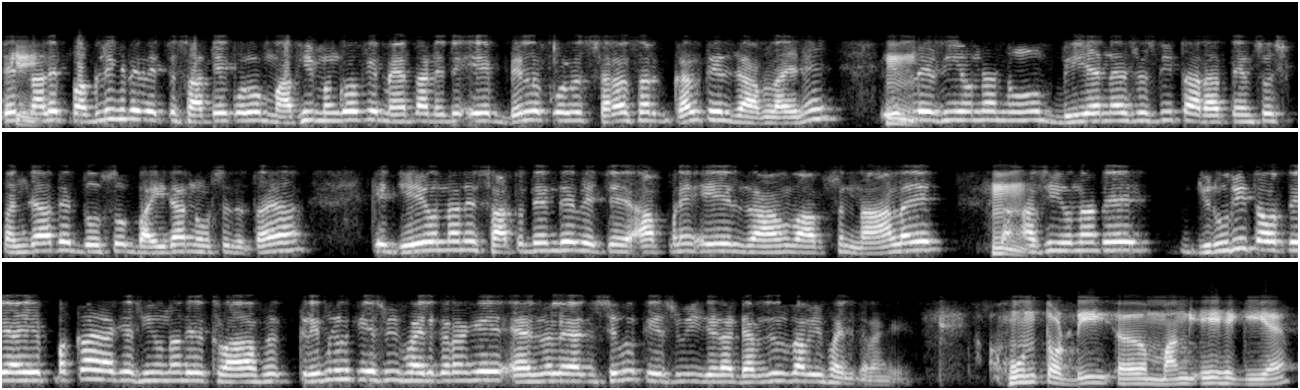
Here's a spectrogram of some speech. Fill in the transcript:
ਤੇ ਨਾਲੇ ਪਬਲਿਕ ਦੇ ਵਿੱਚ ਸਾਡੇ ਕੋਲੋਂ ਮਾਫੀ ਮੰਗੋ ਕਿ ਮੈਂ ਤੁਹਾਡੇ ਤੇ ਇਹ ਬਿਲਕੁਲ ਸਰਾਸਰ ਗਲਤ ਇਲਜ਼ਾਮ ਲਾਏ ਨੇ। ਇਸ। ਲਈ ਅਸੀਂ ਉਹਨਾਂ ਨੂੰ ਬੀਐਨਐਸਐਸ ਦੀ ਧਾਰਾ 356 ਤੇ 222 ਦਾ ਨੋਟਿਸ ਦਿੱਤਾ ਆ ਕਿ ਜੇ ਉਹਨਾਂ ਨੇ 7 ਦਿਨ ਦੇ ਵਿੱਚ ਆਪਣੇ ਇਹ ਇਲਜ਼ਾਮ ਵਾਪਸ ਨਾ ਲਏ ਤਾਂ ਅਸੀਂ ਉਹਨਾਂ ਤੇ ਜ਼ਰੂਰੀ ਤੌਰ ਤੇ ਇਹ ਪੱਕਾ ਆ ਕਿ ਅਸੀਂ ਉਹਨਾਂ ਦੇ ਖਿਲਾਫ ਕ੍ਰਿਮੀਨਲ ਕੇਸ ਵੀ ਫਾਈਲ ਕਰਾਂਗੇ as well as civil case ਵੀ ਜਿਹੜਾ ਡੈਮੇਜਸ ਦਾ ਵੀ ਫਾਈਲ ਕਰਾਂਗੇ। ਹੁਣ ਤੁਹਾਡੀ ਮੰਗ ਇਹ ਹੈਗੀ ਹੈ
